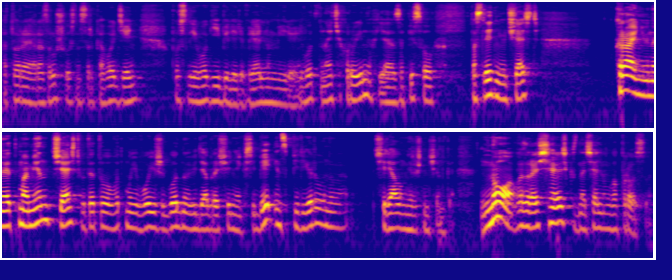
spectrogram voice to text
которая разрушилась на сороковой день после его гибели в реальном мире. И вот на этих руинах я записывал последнюю часть крайнюю на этот момент часть вот этого вот моего ежегодного видеообращения к себе, инспирированного сериалом Мирошниченко. Но, возвращаюсь к изначальному вопросу.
